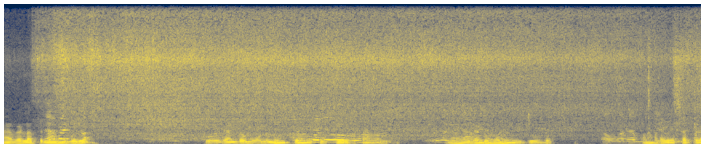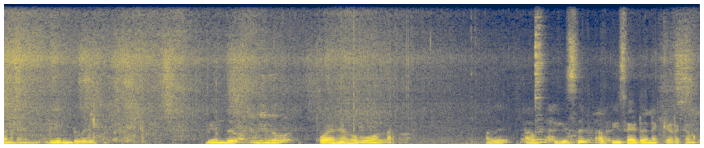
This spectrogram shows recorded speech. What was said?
ആ വെള്ളത്തിൽ നമുക്കൊരു ഒരു രണ്ട് മൂന്ന് മിനിറ്റ് ഒന്ന് കുക്ക് ചെയ്തെടുക്കാൻ മതി. ഞങ്ങൾ രണ്ട് മൂന്ന് മിനിറ്റ് കൊണ്ട് നമ്മുടെ ഏത്തപ്പഴം വെന്ത് വരും. വെന്ത് കുഴഞ്ഞങ്ങ് പോകണ്ട അത് ആ പീസ് ആ പീസായിട്ട് തന്നെ കിടക്കണം.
